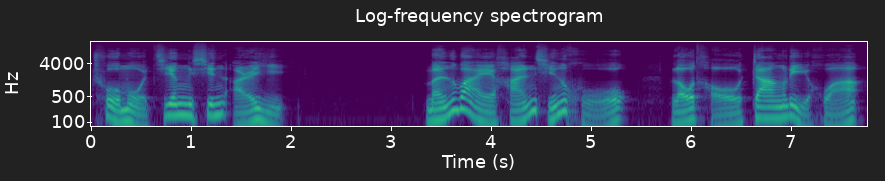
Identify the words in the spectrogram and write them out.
触目惊心而已。门外韩擒虎，楼头张丽华，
